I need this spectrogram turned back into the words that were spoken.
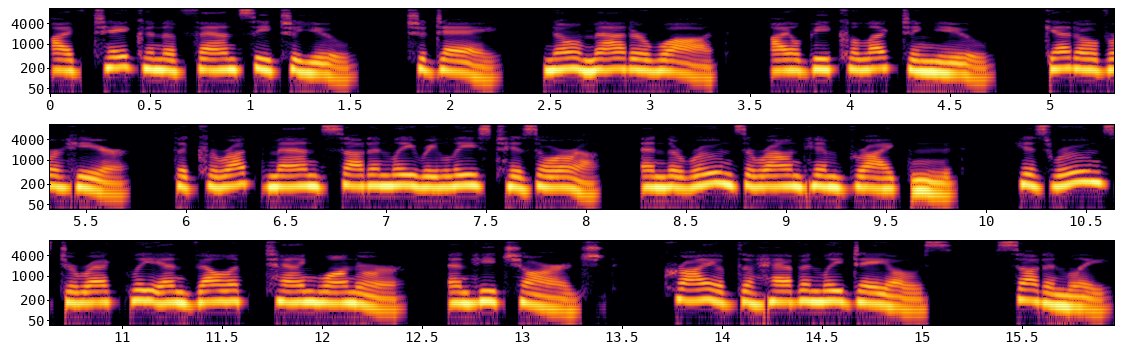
I've taken a fancy to you. Today, no matter what, I'll be collecting you. Get over here. The corrupt man suddenly released his aura, and the runes around him brightened. His runes directly enveloped Tang Wan'er, and he charged. Cry of the heavenly Daos. Suddenly,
